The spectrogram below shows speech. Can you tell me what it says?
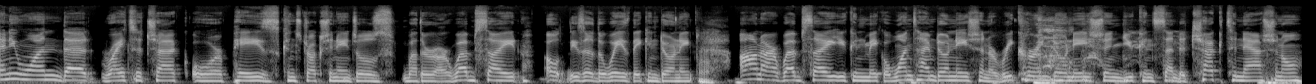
Anyone that writes a check or pays Construction Angels, whether our website, oh, these are the ways they can donate. On our website, you can make a one time donation, a recurring donation. You can send a check to national.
